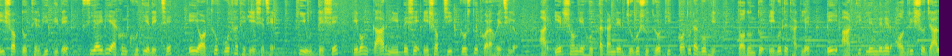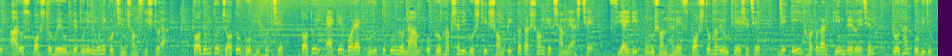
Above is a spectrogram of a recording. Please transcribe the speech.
এই সব তথ্যের ভিত্তিতে সিআইডি এখন খতিয়ে দেখছে এই অর্থ কোথা থেকে এসেছে, কি উদ্দেশ্যে এবং কার নির্দেশে এসব চিক প্রস্তুত করা হয়েছিল। আর এর সঙ্গে হত্যাকাণ্ডের যোগসূত্র ঠিক কতটা গভীর, তদন্ত এগোতে থাকলে এই আর্থিক লেনদেনের অদৃশ্য জাল আরও স্পষ্ট হয়ে উঠবে বলেই মনে করছেন সংশ্লিষ্টরা। তদন্ত যত গভীর হচ্ছে, ততই একের পর এক গুরুত্বপূর্ণ নাম ও প্রভাবশালী গোষ্ঠীর সম্পৃক্ততার সংকেত সামনে আসছে। সিআইডির অনুসন্ধানে স্পষ্টভাবে উঠে এসেছে যে এই ঘটনার কেন্দ্রে রয়েছেন প্রধান অভিযুক্ত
